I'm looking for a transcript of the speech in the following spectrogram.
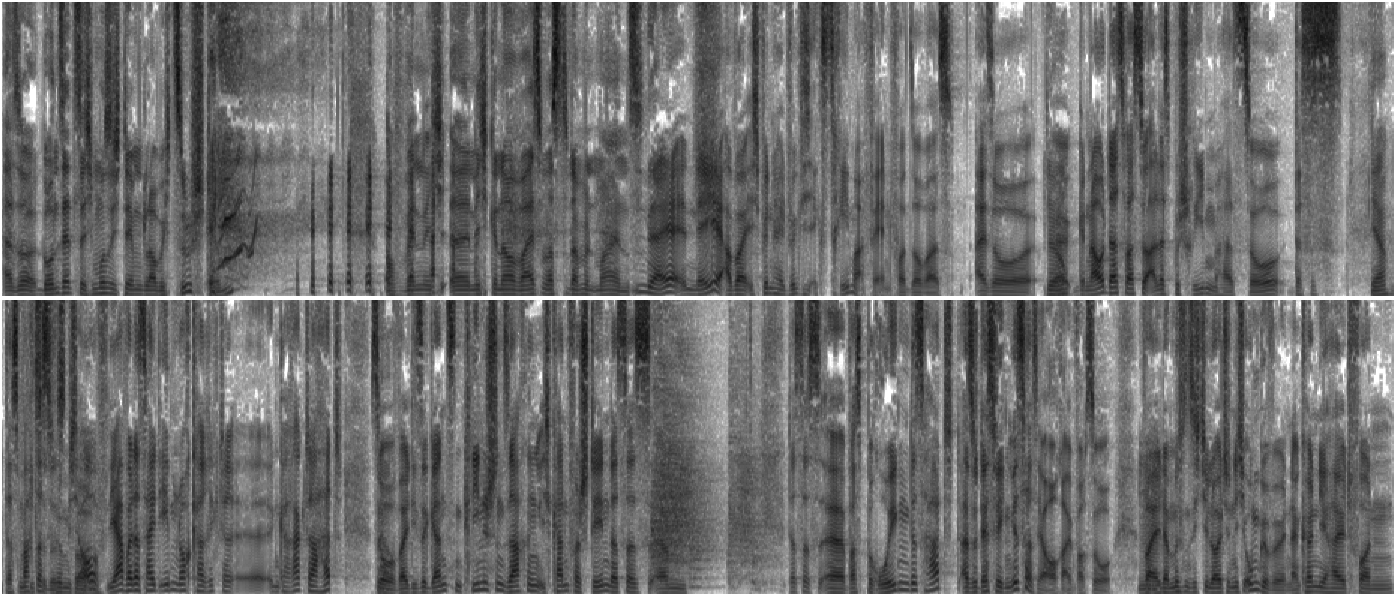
Also grundsätzlich muss ich dem, glaube ich, zustimmen. Auch wenn ich äh, nicht genau weiß, was du damit meinst. Naja, nee, aber ich bin halt wirklich extremer Fan von sowas. Also Ja. äh, genau das, was du alles beschrieben hast, so, das ist, Ja, das macht das für du mich toll? auf. Ja, weil das halt eben noch Charakter, äh, einen Charakter hat. So, Ja. weil diese ganzen klinischen Sachen, ich kann verstehen, dass das, ähm, dass das äh, was Beruhigendes hat. Also deswegen ist das ja auch einfach so, Mhm. weil da müssen sich die Leute nicht umgewöhnen. Dann können die halt von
